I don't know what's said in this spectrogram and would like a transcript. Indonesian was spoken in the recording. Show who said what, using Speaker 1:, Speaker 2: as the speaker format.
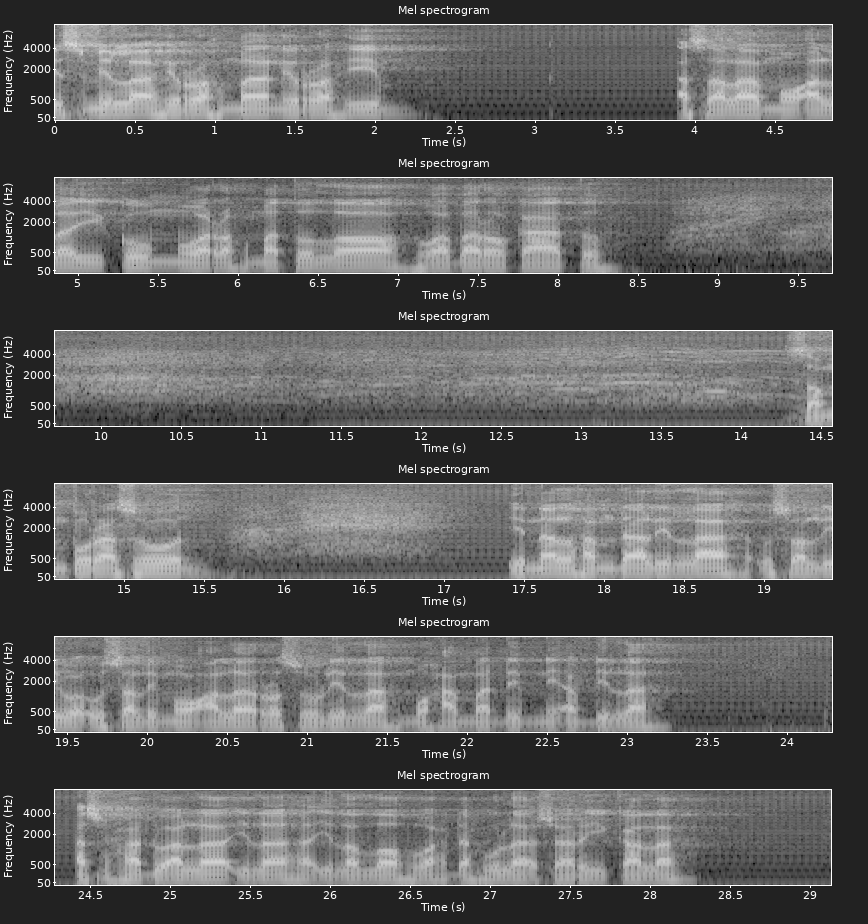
Speaker 1: Bismillahirrahmanirrahim. Assalamualaikum warahmatullahi wabarakatuh. Sampurasun. Innal hamdalillah usolli wa usallimu ala Rasulillah Muhammad ibni Abdillah. Ashadu alla ilaha illallah wahdahu la syarikalah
